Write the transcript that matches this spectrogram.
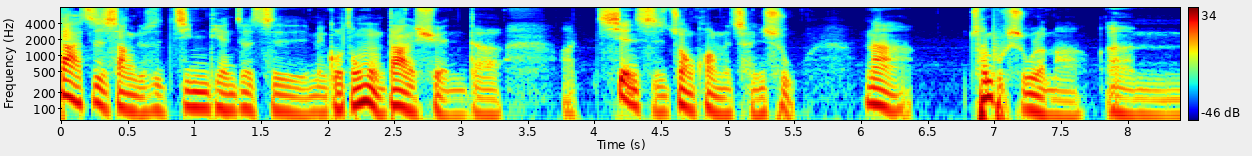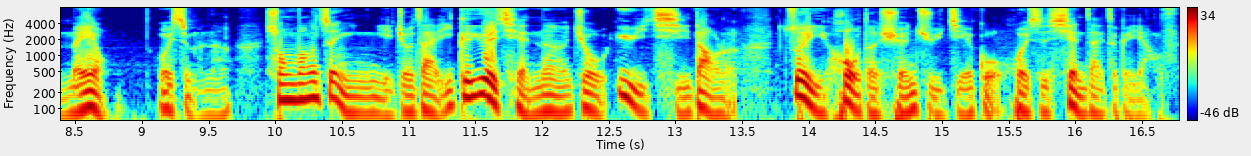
大致上就是今天这次美国总统大选的。啊，现实状况的陈述。那川普输了吗？嗯，没有。为什么呢？双方阵营也就在一个月前呢，就预期到了最后的选举结果会是现在这个样子。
